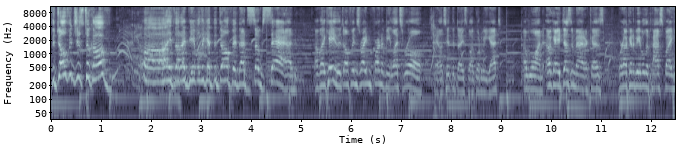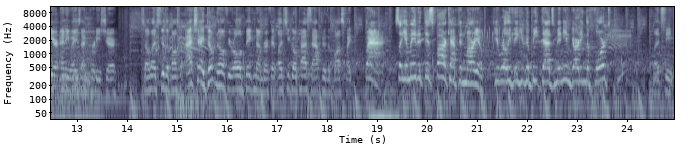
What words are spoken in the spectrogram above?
The dolphin just took off! Oh, I thought I'd be able to get the dolphin. That's so sad. I'm like, hey, the dolphin's right in front of me. Let's roll. Okay, let's hit the dice block. What do we get? A one. Okay, it doesn't matter because we're not going to be able to pass by here anyways, I'm pretty sure. So let's do the boss fight. Actually, I don't know if you roll a big number, if it lets you go past after the boss fight. Bah! So you made it this far, Captain Mario. Do you really think you could beat Dad's minion guarding the fort? Let's see.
